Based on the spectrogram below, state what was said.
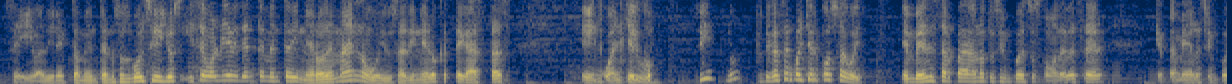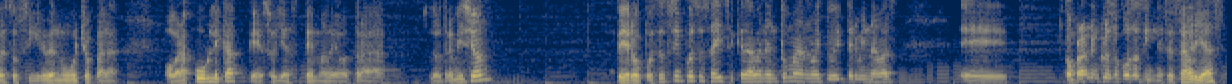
se iba directamente a nuestros bolsillos y se volvía evidentemente dinero de mano, güey. O sea, dinero que te gastas en cualquier cosa. Sí, ¿no? Que te gastas en cualquier cosa, güey. En vez de estar pagando tus impuestos como debe ser, que también los impuestos sirven mucho para obra pública, que eso ya es tema de otra, de otra emisión. Pero pues esos impuestos ahí se quedaban en tu mano y tú ahí terminabas eh, comprando incluso cosas innecesarias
